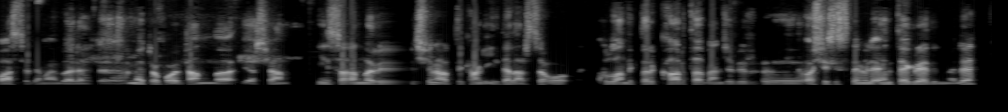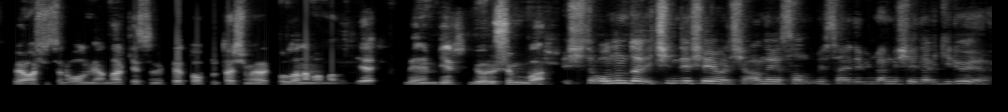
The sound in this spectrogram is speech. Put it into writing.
bahsediyorum yani böyle e, metropolitanda yaşayan insanlar için artık hangi ildelerse o kullandıkları karta bence bir e, aşı sistemiyle entegre edilmeli ve aşısını olmayanlar kesinlikle toplu taşımayı kullanamamalı diye benim bir görüşüm var. İşte onun da içinde şey var işte anayasal vesaire bilmem ne şeyler giriyor ya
